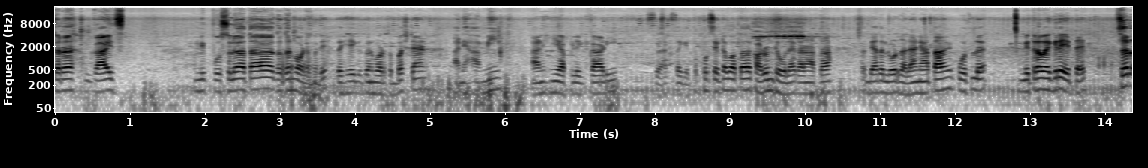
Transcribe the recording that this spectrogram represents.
तर गाईज मी पोचलो आता गगनबावड्यामध्ये. तर हे गगनबावड्याचं बस स्टँड आणि हा मी आणि ही आपली गाडी जास्त घेतो. फूड सेटअप आता काढून ठेवलं आहे कारण आता सध्या आता लोड झाला आहे आणि आता आम्ही पोचलो आहे मित्र वगैरे येत आहेत. सर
